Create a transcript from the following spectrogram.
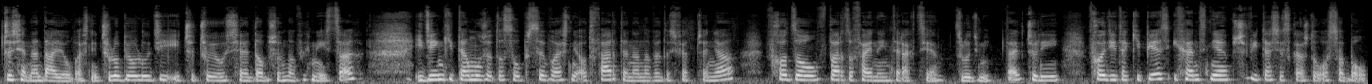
czy się nadają właśnie, czy lubią ludzi i czy czują się dobrze w nowych miejscach. I dzięki temu, że to są psy właśnie otwarte na nowe doświadczenia, wchodzą w bardzo fajne interakcje z ludźmi, tak? Czyli wchodzi taki pies i chętnie przywita się z każdą osobą,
